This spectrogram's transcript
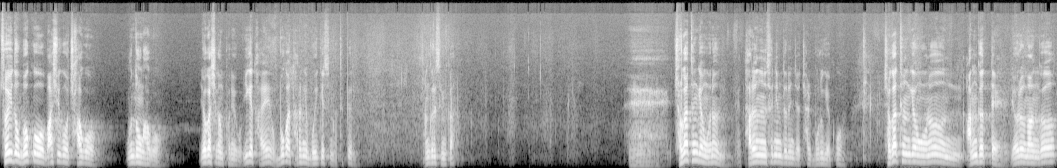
저희도 먹고 마시고 자고 운동하고 여가 시간 보내고 이게 다예요. 뭐가 다른 게 뭐 있겠습니까? 특별히 안 그렇습니까? 에, 저 같은 경우는 다른 스님들은 이제 잘 모르겠고 저 같은 경우는 안것 때 여름 한 것,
